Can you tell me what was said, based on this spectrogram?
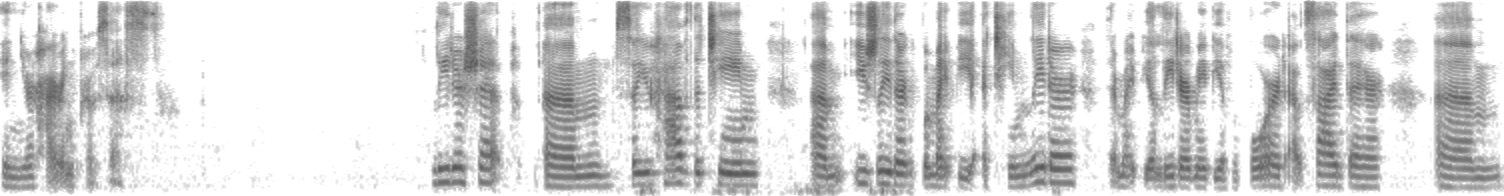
in your hiring process. Leadership. Um, so you have the team. Um, usually there might be a team leader. There might be a leader, maybe of a board outside there. Um,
